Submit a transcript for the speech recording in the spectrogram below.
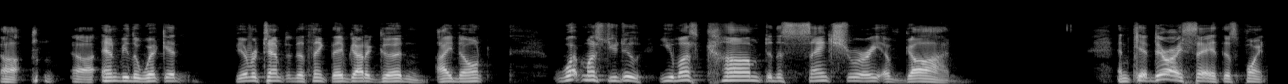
uh, uh, envy the wicked, if you're ever tempted to think they've got it good and I don't, what must you do? You must come to the sanctuary of God. And dare I say at this point,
